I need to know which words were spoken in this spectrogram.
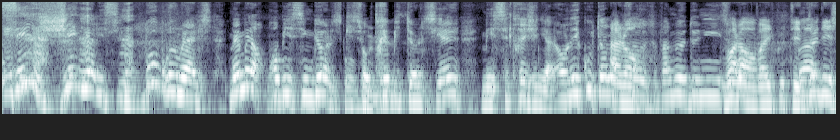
C'est génialissime. Beau Brummels. Même leurs premiers singles, qui sont très Brummels. Beatlesiens, mais c'est très génial. On écoute alors, Alors, ce, ce fameux Denis. Voilà, on va écouter Ouais. Denis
